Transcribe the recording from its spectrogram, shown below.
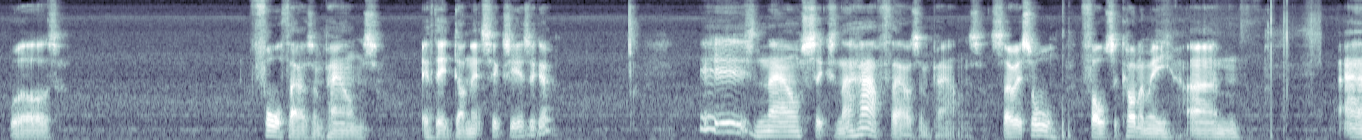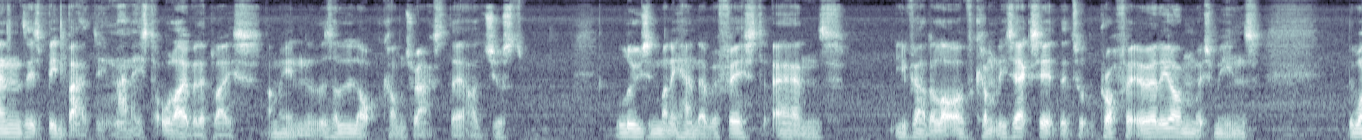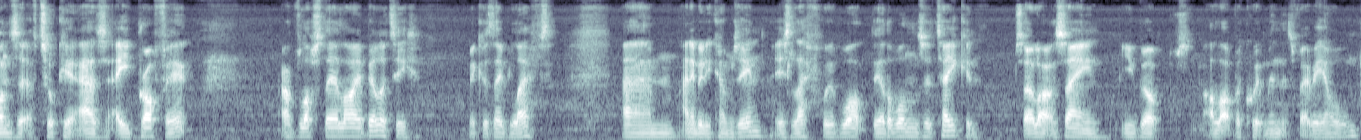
was £4,000 if they'd done it six years ago. Is now six and a half thousand pounds. So it's all false economy um, and it's been badly managed all over the place. I mean, there's a lot of contracts that are just losing money hand over fist and you've had a lot of companies exit that took the profit early on, which means the ones that have took it as a profit have lost their liability because they've left. Um, anybody comes in is left with what the other ones have taken. So, like I'm saying, you've got a lot of equipment that's very old.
